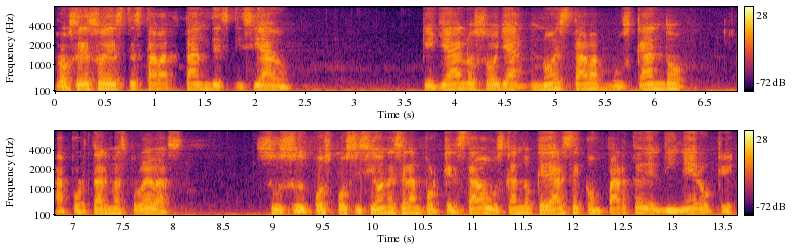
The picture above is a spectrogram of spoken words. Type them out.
proceso este estaba tan desquiciado que ya Lozoya no estaba buscando aportar más pruebas. Sus posposiciones eran porque estaba buscando quedarse con parte del dinero que,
